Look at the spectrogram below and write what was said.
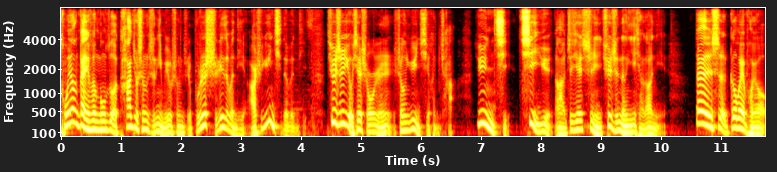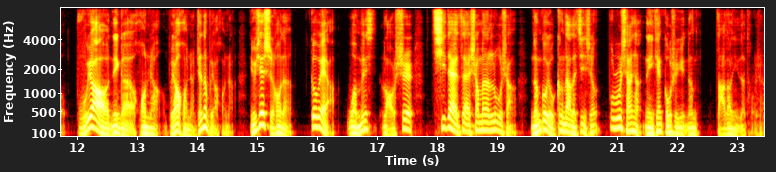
同样干一份工作，他就升职，你没有升职，不是实力的问题，而是运气的问题。确实有些时候人生运气很差，运气、气运啊这些事情确实能影响到你。但是各位朋友不要那个慌张，不要慌张，真的不要慌张。有些时候呢，各位啊，我们老是期待在上班的路上能够有更大的晋升，不如想想哪天狗屎运能砸到你的头上。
